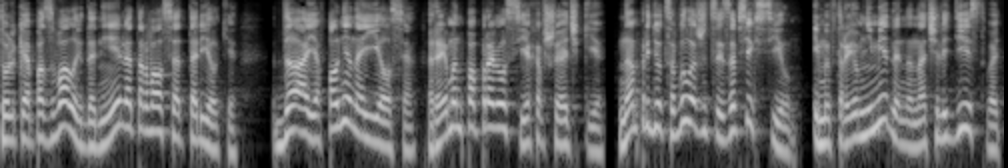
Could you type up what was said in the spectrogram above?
Только я позвал их, Даниэль оторвался от тарелки. «Да, я вполне наелся». Рэймонд поправил съехавшие очки. «Нам придется выложиться изо всех сил». И мы втроем немедленно начали действовать.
